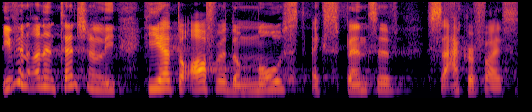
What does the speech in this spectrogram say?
even unintentionally, he had to offer the most expensive sacrifice.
